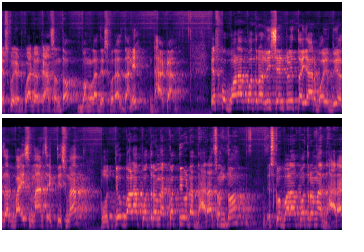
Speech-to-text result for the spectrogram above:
यसको हेड क्वार्टर कहाँ छन् त? बङ्गलादेशको राजधानी ढाकामा। यसको बडापत्र रिसेन्टली तयार भयो। दुई हजार बाइस मार्च एकतिसमा हो। त्यो बडापत्रमा कतिवटा धारा छन् त? यसको बडापत्रमा धारा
